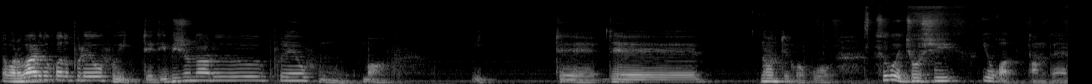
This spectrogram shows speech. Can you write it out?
だからワイルドカードプレーオフ行ってディビジョナルプレーオフもまあ行ってでなんていうかこうすごい調子良かったんで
